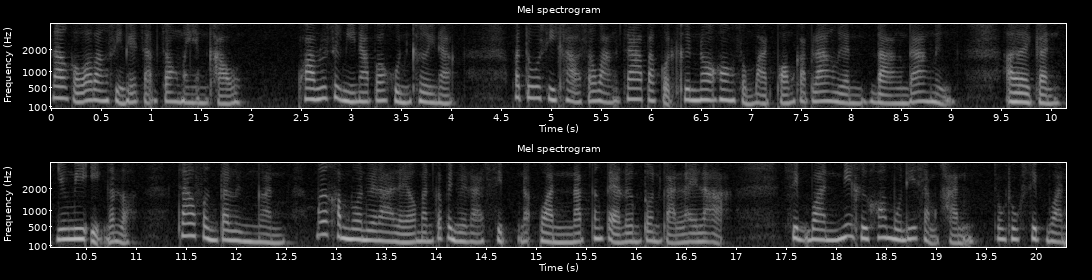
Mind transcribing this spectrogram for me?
เล่ากับว่าบางสิ่งได้จับจ้องมายังเขา ความรู้สึกนี้นับว่าคุ้นเคยนัก ประตูสีขาวสว่างจ้าปรากฏขึ้นนอกห้องสมบัติพร้อมกับร่างเรือนดางด้างหนึ่ง อะไรกันยังมีอีกงั้นเหรอ เจ้าเฟิงตะลึงงัน เมื่อคำนวณเวลาแล้วมันก็เป็นเวลาสิบวันนับตั้งแต่เริ่มต้นการไล่ล่าสิบวันนี่คือข้อมูลที่สำคัญ ทุกๆสิบวัน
